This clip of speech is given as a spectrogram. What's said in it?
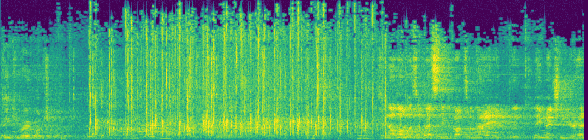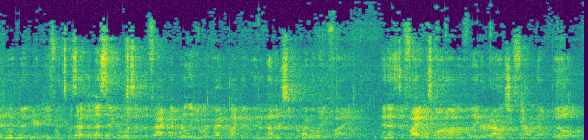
Thank you very much. Canelo, was the best thing about tonight, it, it, they mentioned your head movement and your defense. Was that the best thing, or was it the fact that really you were kind of like a, in another super middleweight fight? And as the fight was going on in the later rounds, you found that will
